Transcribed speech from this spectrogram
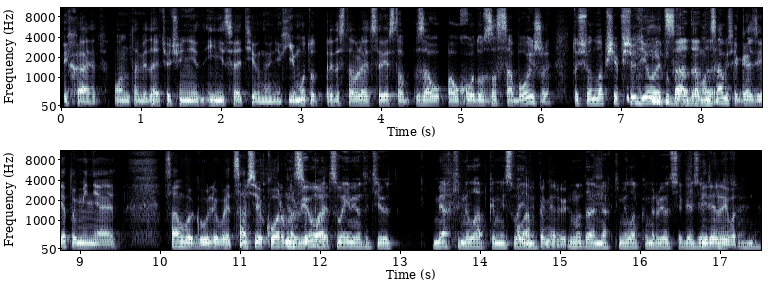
пихают, он там, видать, очень инициативный у них. Ему тут предоставляют средства за, по уходу за собой же. То есть он вообще все делает сам. Там он сам себе газету меняет, сам выгуливает, сам себе корм насыпает. своими вот эти вот мягкими лапками своими. Лапками рвет. Ну да, мягкими лапками рвет все газеты. перерывах. Всё, да.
